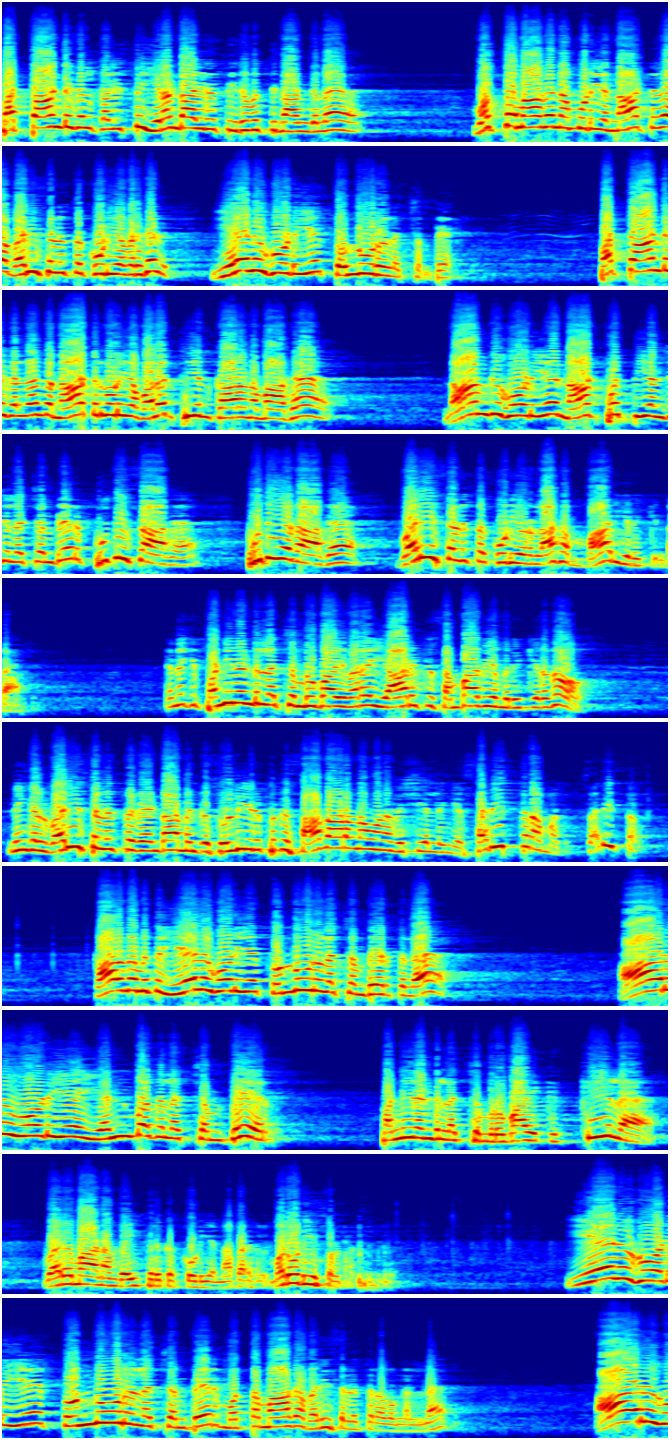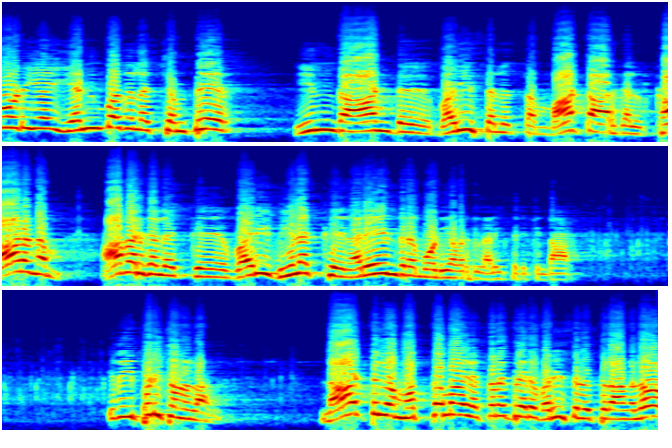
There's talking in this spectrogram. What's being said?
பத்தாண்டுகள் கழித்து இரண்டாயிரத்தி இருபத்தி நான்குல மொத்தமாக நம்முடைய நாட்டில் வரி செலுத்தக்கூடியவர்கள் ஏழு கோடியே தொண்ணூறு லட்சம் பேர். பத்தாண்டுகள்ல அந்த நாட்டினுடைய வளர்ச்சியின் காரணமாக நான்கு கோடியே நாற்பத்தி அஞ்சு லட்சம் பேர் புதுசாக புதியதாக வரி செலுத்தக்கூடியவர்களாக மாறி இருக்கின்றார்கள் இன்னைக்கு பன்னிரண்டு லட்சம் ரூபாய் வரை யாருக்கு சம்பாதியம் இருக்கிறதோ நீங்கள் வரி செலுத்த வேண்டாம் என்று சொல்லி இருப்பது சாதாரணமான விஷயம் இல்லைங்க. சரித்திரம் அது சரித்திரம். காரணம் இந்த ஏழு கோடியே தொண்ணூறு லட்சம் பேர்த்துல ஆறு கோடியே எண்பது லட்சம் பேர் பன்னிரண்டு லட்சம் ரூபாய்க்கு கீழே வருமானம் வைத்திருக்கக்கூடிய நபர்கள். மறுபடியும் சொல்றேன். ஏழு கோடியே தொண்ணூறு லட்சம் பேர் மொத்தமாக வரி செலுத்துறவங்கல்ல. ஆறு கோடியே எண்பது லட்சம் பேர் இந்த ஆண்டு வரி செலுத்த மாட்டார்கள். காரணம் அவர்களுக்கு வரி விலக்கு நரேந்திர மோடி அவர்கள் அளித்திருக்கின்றார். இதை இப்படி சொல்லலாம். நாட்டுல மொத்தமா எத்தனை பேர் வரி செலுத்துறாங்களோ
